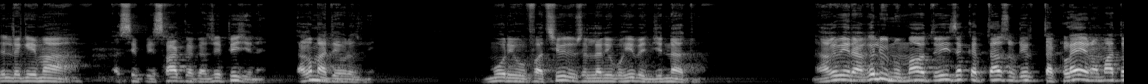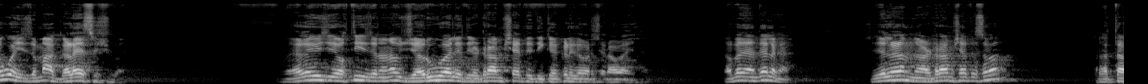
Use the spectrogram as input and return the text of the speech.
دلته کې ما اسف اسحاق کا غزوی پیژنه هغه ما ته ورځ وی مور یو وفات شوی صلی الله علیه وهی بن جنات هغه وی راغلی نو ما ته زکه تاسو ډیر تکړه نو ما ته وای زما غړای څه شو هغه وی چې وختي زنانو جارو ول د ډرام شاته د ککړې دور سره وای هغه نه ده لګا چې دلم نو ډرام شاته سوا پرتا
